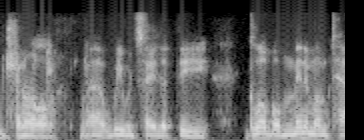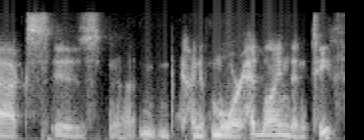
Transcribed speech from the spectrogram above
generally, uh, we would say that the global minimum tax is uh, kind of more headline than teeth.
